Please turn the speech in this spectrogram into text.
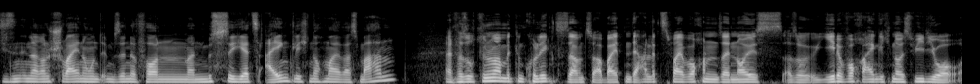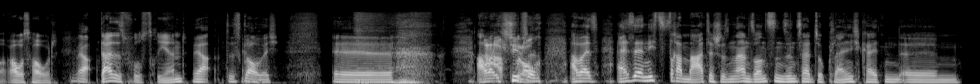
diesen inneren Schweinehund im Sinne von, man müsste jetzt eigentlich noch mal was machen. Dann versuchst du nur mal mit einem Kollegen zusammenzuarbeiten, der alle zwei Wochen sein neues, also jede Woche eigentlich ein neues Video raushaut. Ja. Das ist frustrierend. Ja, das glaube ich. Äh, aber ich schieb's Arschloch. dann, aber es, es ist ja nichts Dramatisches. Und ansonsten sind es halt so Kleinigkeiten. Ähm,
